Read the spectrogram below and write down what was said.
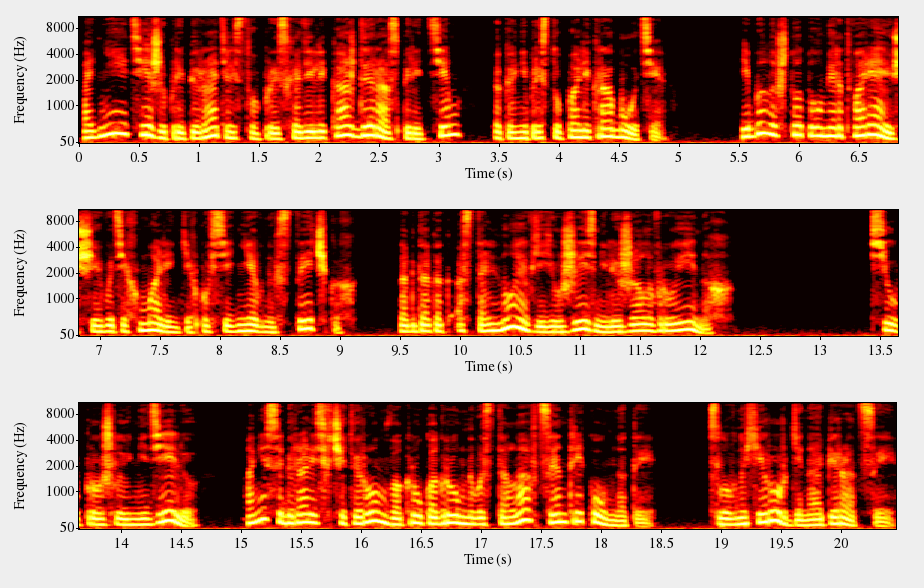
Одни и те же препирательства происходили каждый раз перед тем, как они приступали к работе. И было что-то умиротворяющее в этих маленьких повседневных стычках, тогда как остальное в ее жизни лежало в руинах. Всю прошлую неделю они собирались вчетвером вокруг огромного стола в центре комнаты, словно хирурги на операции.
